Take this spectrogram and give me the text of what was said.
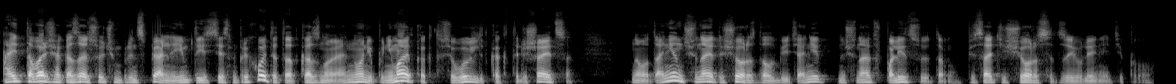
А эти товарищи оказались очень принципиальны. Им-то, естественно, приходит это отказное, но они понимают, как это все выглядит, как это решается. Ну, вот, они начинают еще раз долбить, они начинают в полицию там, писать еще раз это заявление, типа,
